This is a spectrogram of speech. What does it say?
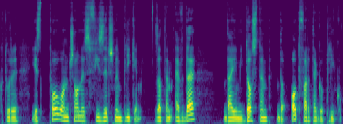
który jest połączony z fizycznym plikiem. Zatem FD daje mi dostęp do otwartego pliku.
